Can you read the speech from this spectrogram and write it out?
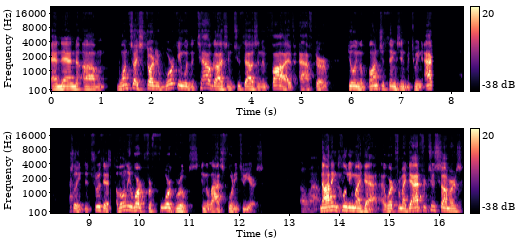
And then um, once I started working with the Tao guys in 2005, after doing a bunch of things in between, actually, the truth is, I've only worked for four groups in the last 42 years Oh, wow. not including my dad. I worked for my dad for two summers,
